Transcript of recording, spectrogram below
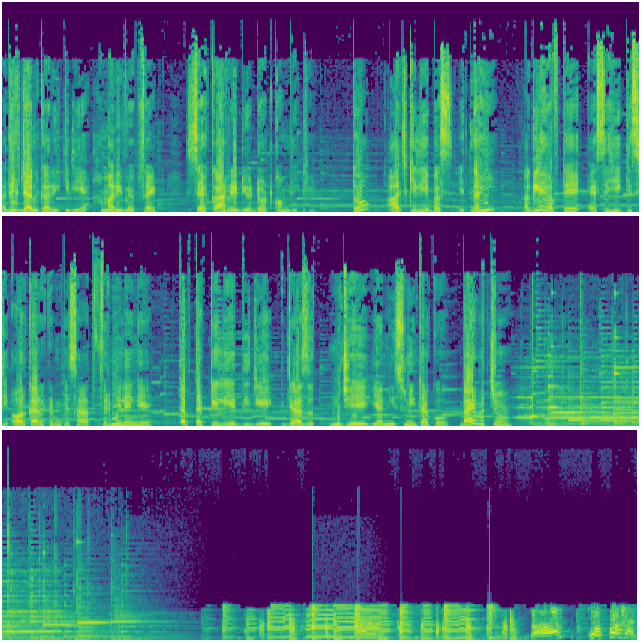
अधिक जानकारी के लिए हमारी website Sahakar radio dot com देखें। तो आज के लिए बस इतना ही। अगले हफ़्ते ऐसे ही किसी और कार्यक्रम के साथ फिर मिलेंगे। तब तक के लिए दीजिए इजाज़त मुझे यानी सुनीता को। बाय बच्चों। बाल चौपन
